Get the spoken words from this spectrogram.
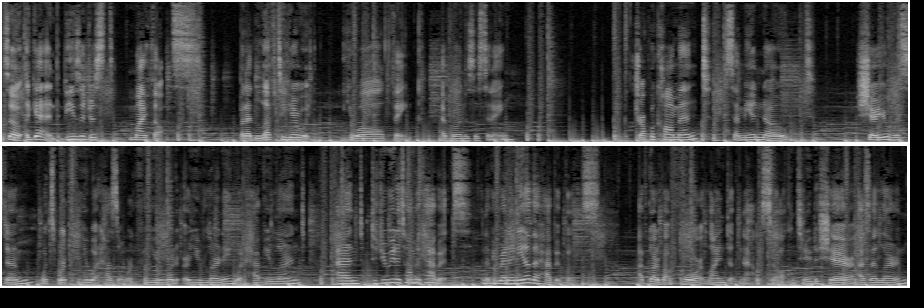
so, again, these are just my thoughts, but I'd love to hear what you all think, everyone who's listening. Drop a comment, send me a note, share your wisdom. What's worked for you? What hasn't worked for you? What are you learning? What have you learned? And did you read Atomic Habits? And have you read any other habit books? I've got about four lined up now. So I'll continue to share as I learn.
